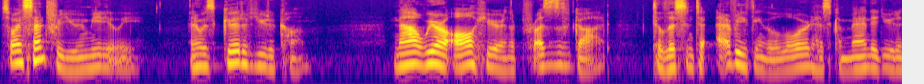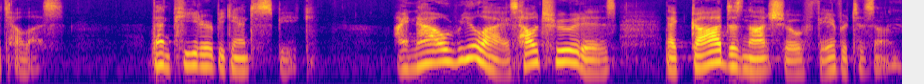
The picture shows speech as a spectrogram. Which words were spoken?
So I sent for you immediately, and it was good of you to come. Now we are all here in the presence of God to listen to everything the Lord has commanded you to tell us. Then Peter began to speak. I now realize how true it is that God does not show favoritism,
